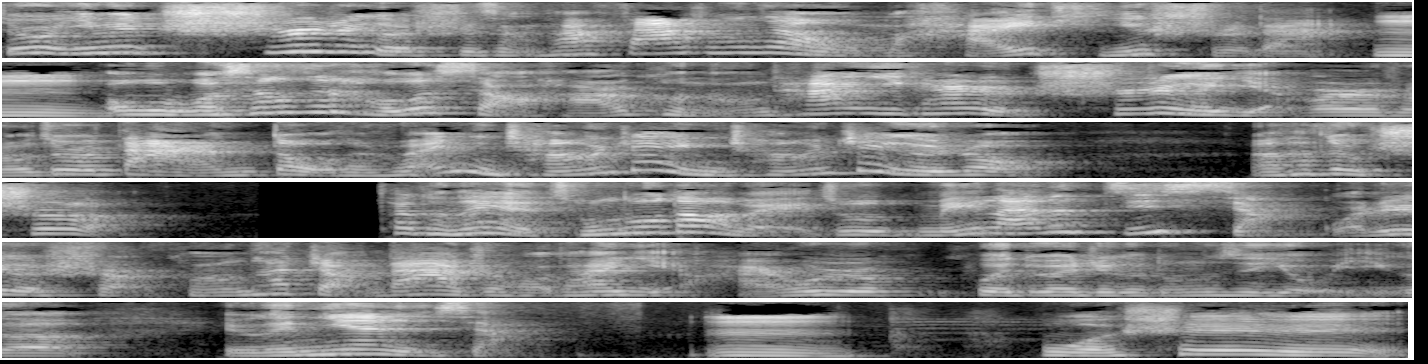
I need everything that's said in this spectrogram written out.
就是因为吃这个事情，它发生在我们孩提时代。嗯，我我相信好多小孩儿可能他一开始吃这个野味儿的时候，就是大人逗他说：“哎，你尝尝这个，你尝尝这个肉。”然后他就吃了。他可能也从头到尾就没来得及想过这个事儿。可能他长大之后，他也还会是会对这个东西有一个有一个念想。嗯，我是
